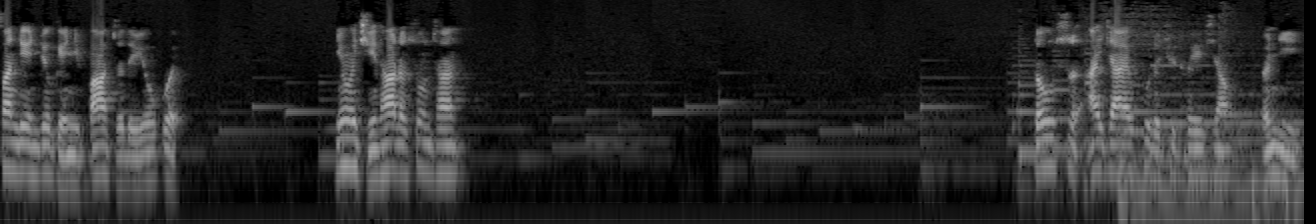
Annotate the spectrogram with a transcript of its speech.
饭店就给你八折的优惠。因为其他的送餐都是挨家挨户的去推销，而你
